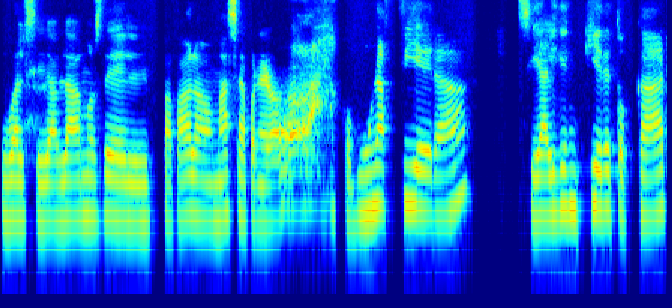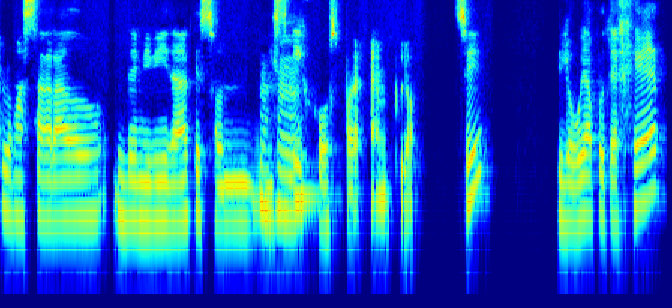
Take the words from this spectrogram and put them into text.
Igual si hablábamos del papá o la mamá, se va a poner ¡ah! como una fiera si alguien quiere tocar lo más sagrado de mi vida, que son mis hijos, por ejemplo. ¿Sí? Y lo voy a proteger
